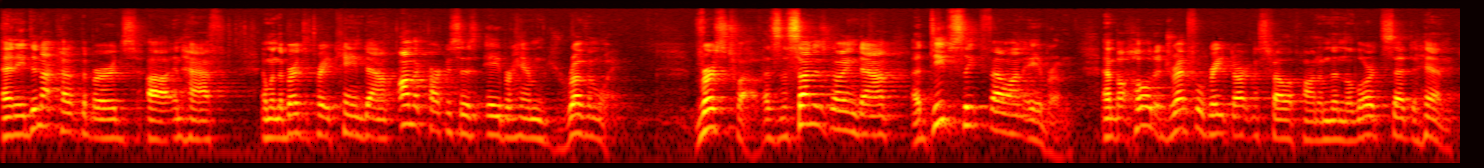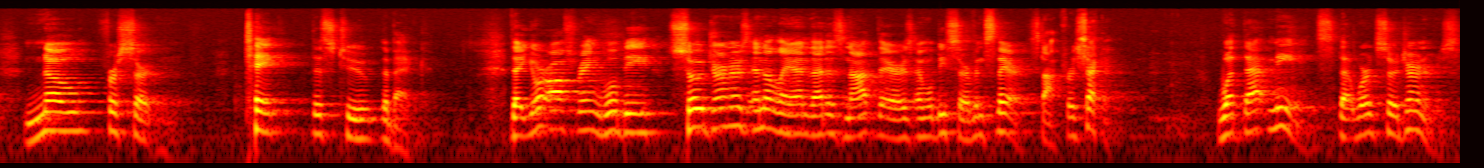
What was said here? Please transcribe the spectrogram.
and he did not cut the birds uh, in half. And when the birds of prey came down on the carcasses, Abraham drove them away. Verse 12 As the sun is going down, a deep sleep fell on Abram. And behold, a dreadful great darkness fell upon him. Then the Lord said to him, Know for certain, take this to the bank that your offspring will be sojourners in a land that is not theirs and will be servants there. Stop for a second what that means, that word sojourners.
